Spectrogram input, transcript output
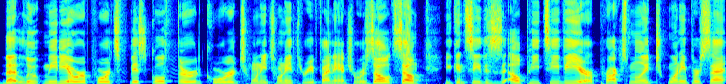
that Loop Media reports fiscal third quarter 2023 financial results. So you can see this is LPTV here. Approximately 20%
